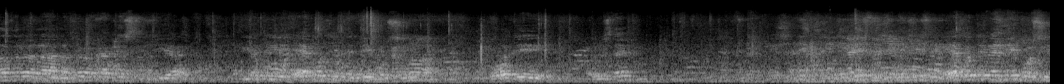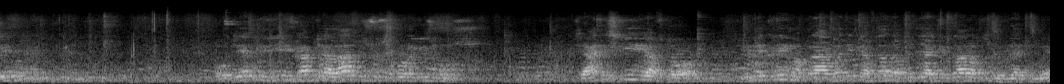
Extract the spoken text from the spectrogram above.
θα ήθελα να αναφέρω κάποια στοιχεία, γιατί έχω την εντύπωση ότι. Ορίστε. Έχω την εντύπωση ότι έχουν γίνει κάποια λάθη στους υπολογισμούς. Και αν ισχύει αυτό, είναι κρίμα πράγματι και αυτά τα παιδιά και τα άλλα που δεν βλέπουμε,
